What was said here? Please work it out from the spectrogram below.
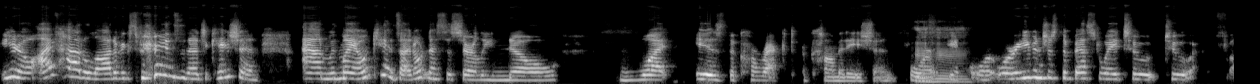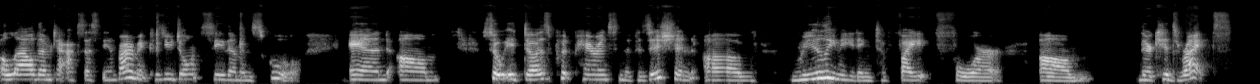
you know, I've had a lot of experience in education, and with my own kids, I don't necessarily know what is the correct accommodation for, you Mhm. know, or, or even just the best way to to allow them to access the environment because you don't see them in school, and um, so it does put parents in the position of really needing to fight for um, their kids' rights.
